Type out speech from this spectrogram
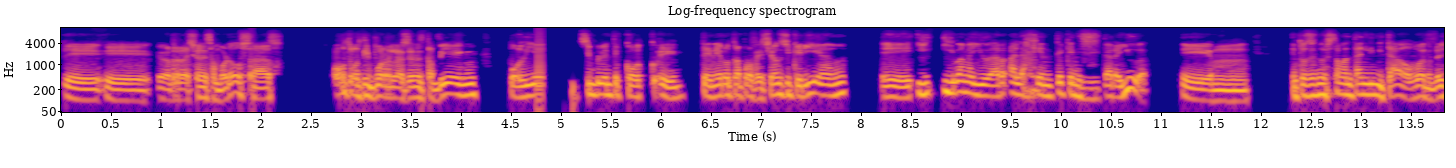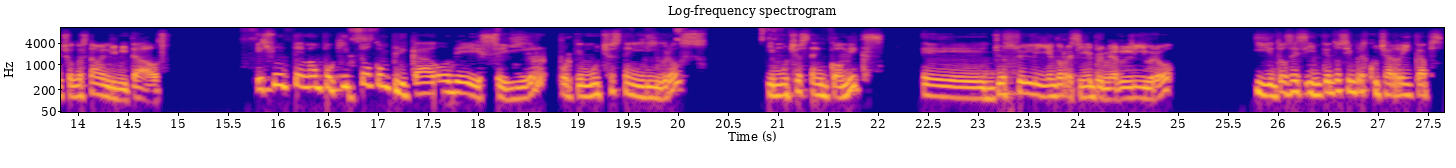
eh, eh, relaciones amorosas, otro tipo de relaciones también, podían simplemente eh, tener otra profesión si querían y iban a ayudar a la gente que necesitara ayuda. Em, entonces no estaban tan limitados, bueno, de hecho no estaban limitados. Es un tema un poquito complicado de seguir porque mucho está en libros y mucho está en cómics. yo estoy leyendo recién el primer libro y entonces intento siempre escuchar recaps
